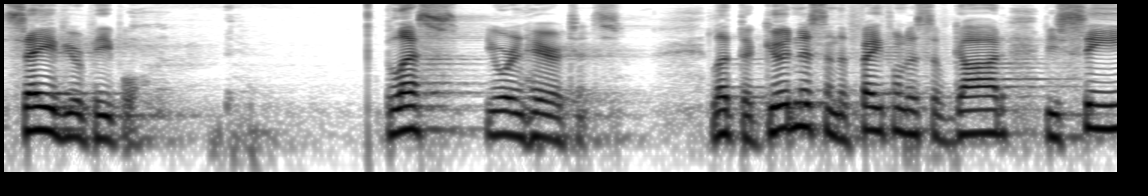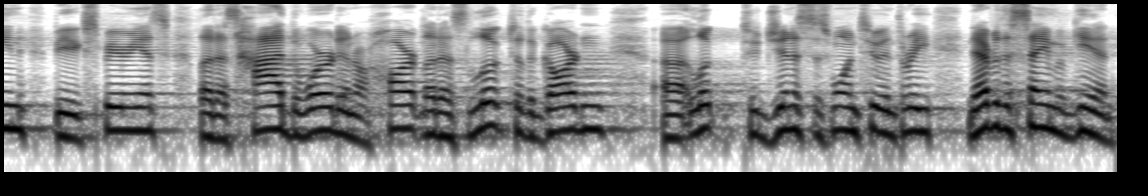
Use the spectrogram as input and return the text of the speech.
Save your people. Bless your inheritance. Let the goodness and the faithfulness of God be seen, be experienced. Let us hide the word in our heart. Let us look to the garden, uh, look to Genesis 1, 2, and 3, never the same again,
